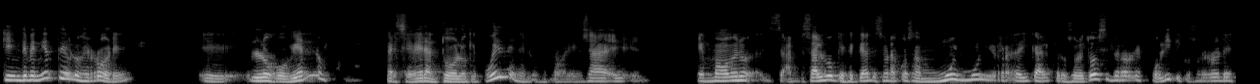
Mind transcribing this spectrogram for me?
que independiente de los errores, eh, los gobiernos perseveran todo lo que pueden en los errores. O sea, eh, es más o menos, sa- salvo que efectivamente sea una cosa muy, muy radical, pero sobre todo si son errores políticos, son errores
